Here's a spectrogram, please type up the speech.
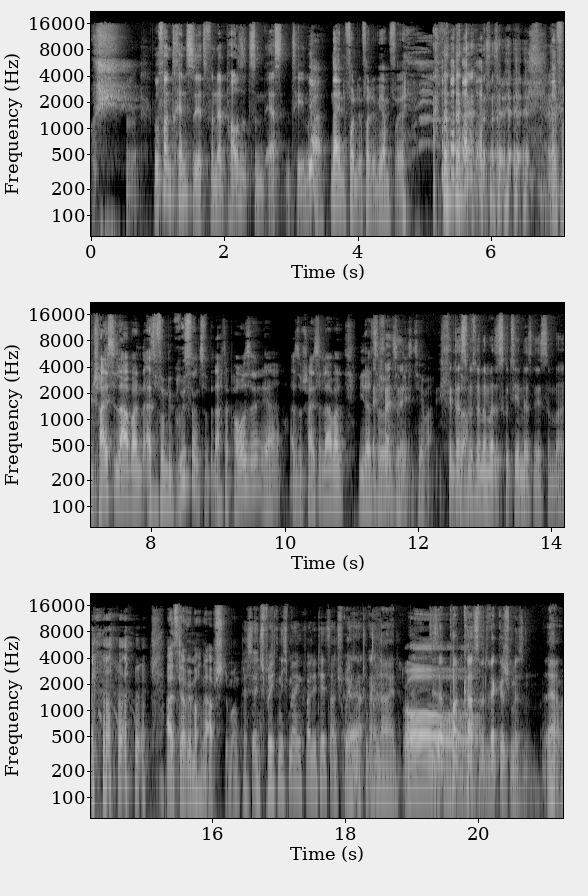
Husch. Wovon trennst du jetzt? Von der Pause zum ersten Thema? Ja, nein, von, von, wir haben, äh, nein, von Scheiße labern, also von Begrüßung zu, nach der Pause, ja, also Scheiße labern, wieder zu, zum nächsten Thema. Ich finde, das So. müssen wir nochmal diskutieren das nächste Mal. Alles klar, wir machen eine Abstimmung. Das entspricht nicht meinen Qualitätsansprüchen, Ja. tut mir leid. Oh. Dieser Podcast wird weggeschmissen. Ja, Oh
